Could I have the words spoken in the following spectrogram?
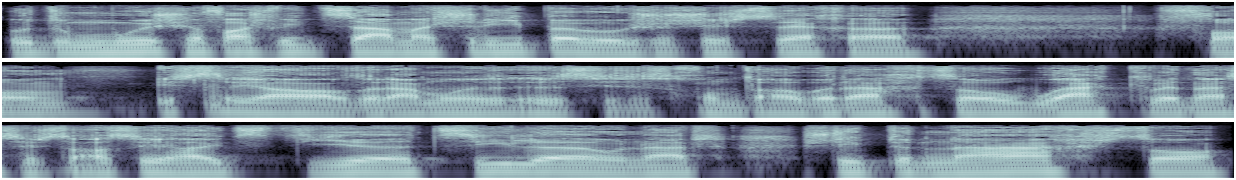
und du musst ja fast wie zusammen schreiben, weil sonst ist es sicher, Voll. ist, ja, oder auch, es, es kommt aber recht so wack, wenn er sagt, also ich habe jetzt die Ziele und er schreibt der nächste so.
